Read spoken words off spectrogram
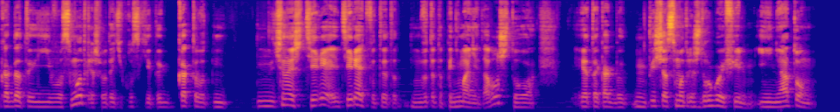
когда ты его смотришь, вот эти куски, ты как-то вот начинаешь терять, терять вот, это, вот это понимание того, что это как бы ты сейчас смотришь другой фильм и не о том.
